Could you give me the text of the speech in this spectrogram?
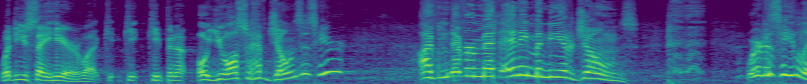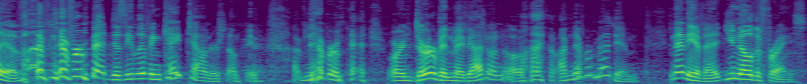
What do you say here? What? Keep, keeping up? Oh, you also have Joneses here? I've never met any Meneer Jones. Where does he live? I've never met. Does he live in Cape Town or something? I've never met, or in Durban maybe. I don't know. I, have never met him. In any event, you know the phrase.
